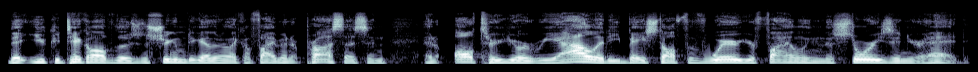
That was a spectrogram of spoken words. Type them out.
that you could take all of those and string them together in like a five minute process and, and alter your reality based off of where you're filing the stories in your head.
